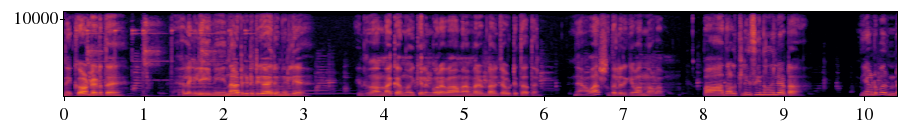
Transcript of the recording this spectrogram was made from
നിൽക്കോണ്ട് എടുത്തേ. അല്ലെങ്കിൽ ഇനി നാട്ടിൽ നാട് കിട്ടിയിട്ട് കാര്യമൊന്നുമില്ല? ഇത് നന്നാക്കാൻ നോക്കിയാലും കുറേ വാമനന്മാരുണ്ടാവും ചവിട്ടിത്താത്താൻ. ഞാൻ വർഷത്തിലൊരിക്കൽ വന്നോളാം. പാതാളത്തിൽ ഈ സീനൊന്നും ഇല്ലേട്ടാ നീ അങ്ങോട്ട് വരണ്ട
